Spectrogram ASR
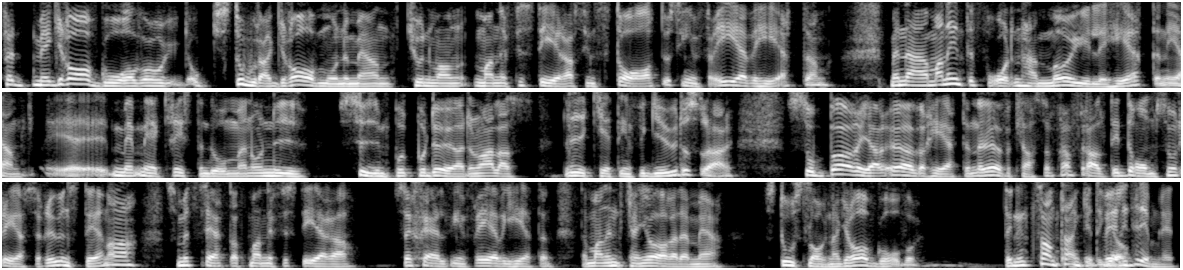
för med gravgåvor och stora gravmonument kunde man manifestera sin status inför evigheten. Men när man inte får den här möjligheten egent- eh, med, med kristendomen och ny syn på, på döden och allas likhet inför Gud och sådär, så börjar överheten, eller överklassen framförallt, det är de som reser runstenarna som ett sätt att manifestera sig själv inför evigheten, där man inte kan göra det med storslagna gravgåvor. Det är en intressant tanke tycker jag. Väldigt rimligt.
